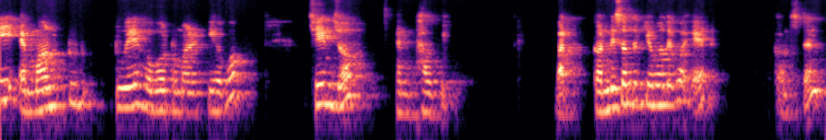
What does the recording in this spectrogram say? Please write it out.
এই এমাউণ্টটোৱে হ'ব তোমাৰ কি হ'ব? Change of but condition to give at constant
